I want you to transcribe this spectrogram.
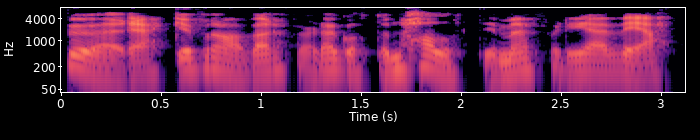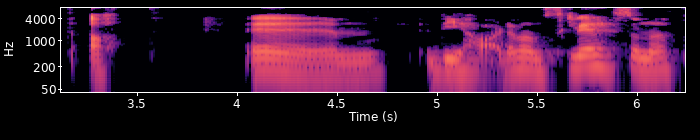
fører jeg ikke fravær før det har gått en halvtime, fordi jeg vet at eh, de har det vanskelig. Sånn at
